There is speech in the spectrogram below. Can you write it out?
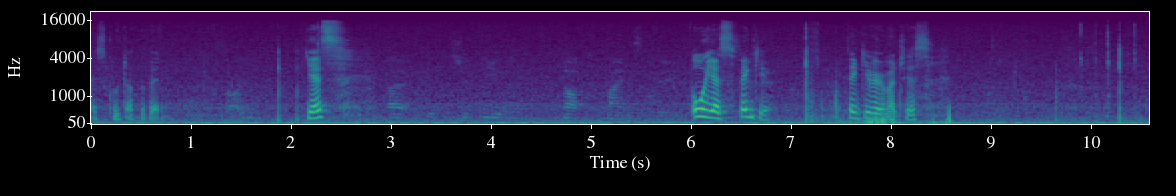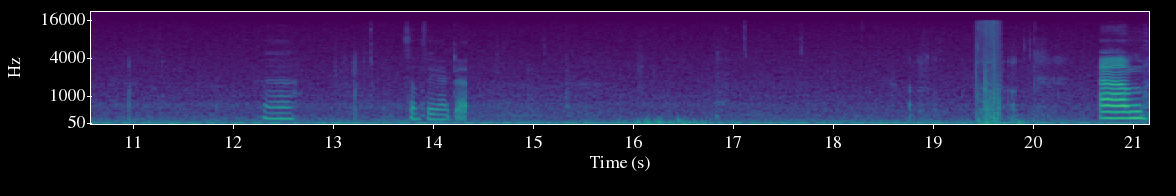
I screwed up a bit. Yes? Oh, yes, thank you. Thank you very much, yes. Uh, something like that. Um,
